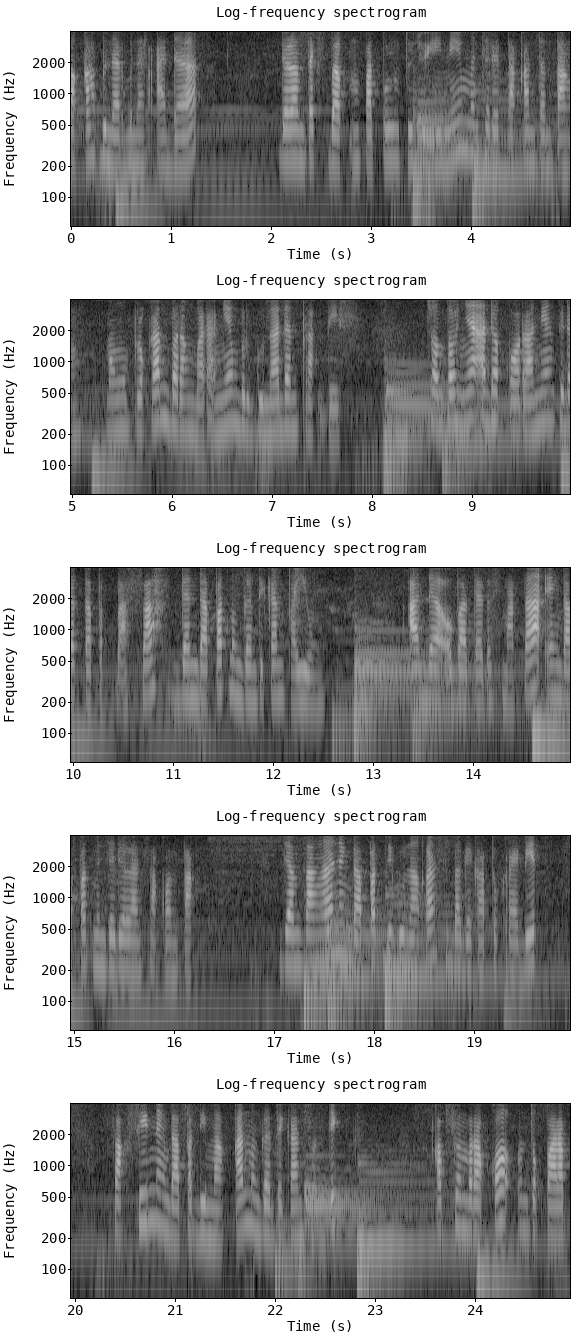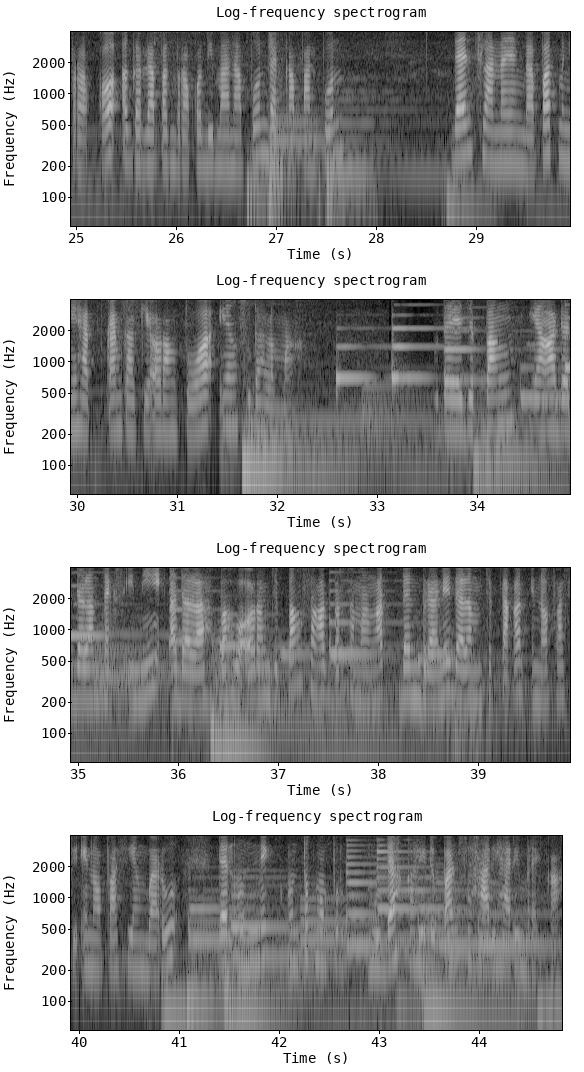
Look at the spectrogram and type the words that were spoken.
apakah benar-benar ada? Dalam teks bab 47 ini menceritakan tentang mengumpulkan barang-barang yang berguna dan praktis. Contohnya ada koran yang tidak dapat basah dan dapat menggantikan payung. Ada obat tetes mata yang dapat menjadi lensa kontak. Jam tangan yang dapat digunakan sebagai kartu kredit. Vaksin yang dapat dimakan menggantikan suntik. Kapsul merokok untuk para perokok agar dapat merokok di mana pun dan kapan pun. Dan celana yang dapat menyehatkan kaki orang tua yang sudah lemah budaya Jepang yang ada dalam teks ini adalah bahwa orang Jepang sangat bersemangat dan berani dalam menciptakan inovasi-inovasi yang baru dan unik untuk mempermudah kehidupan sehari-hari mereka.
